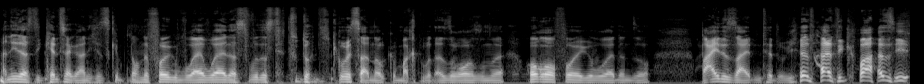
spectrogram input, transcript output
ah nee, das, die kennst du ja gar nicht. Es gibt noch eine Folge, wo er, wo er das, wo das Tattoo deutlich größer noch gemacht wird. Also so eine Horrorfolge, wo er dann so beide Seiten tätowiert hat quasi.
